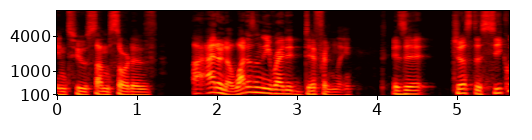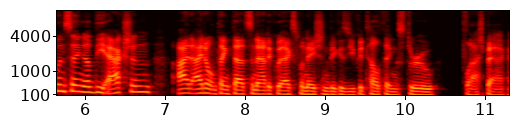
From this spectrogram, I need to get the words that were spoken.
into some sort of I, I don't know, why doesn't he write it differently? Is it just the sequencing of the action? I, I don't think that's an adequate explanation because you could tell things through flashback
